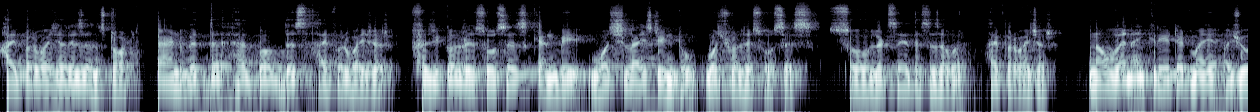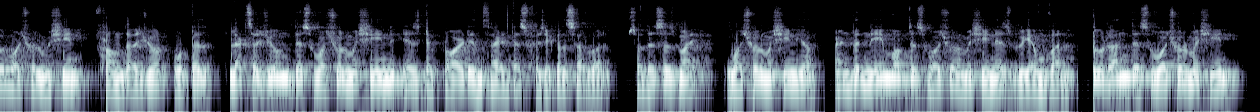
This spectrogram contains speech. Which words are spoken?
hypervisor is installed and with the help of this hypervisor, physical resources can be virtualized into virtual resources. So let's say this is our hypervisor. Now when I created my Azure virtual machine from the Azure portal, let's assume this virtual machine is deployed inside this physical server. So this is my virtual machine here and the name of this virtual machine is VM1. To run this virtual machine,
